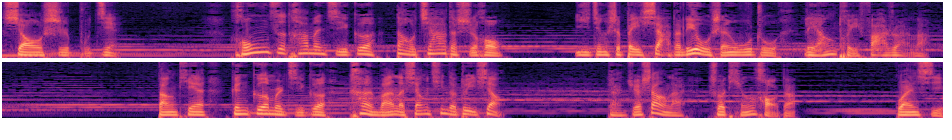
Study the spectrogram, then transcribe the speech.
消失不见。红子他们几个到家的时候，已经是被吓得六神无主，两腿发软了。当天跟哥们几个看完了相亲的对象，感觉上来说挺好的，关系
